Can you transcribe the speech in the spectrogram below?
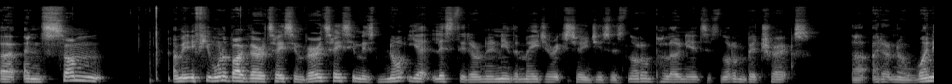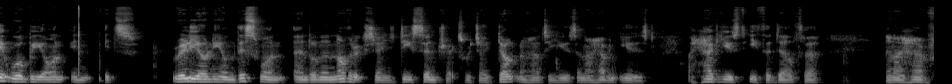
Uh, and some, I mean, if you want to buy Veritaseum, Veritaseum is not yet listed on any of the major exchanges. It's not on Poloniex. It's not on Bittrex. Uh, I don't know when it will be on. In it's really only on this one and on another exchange, Decentrex, which I don't know how to use and I haven't used. I have used Ether Delta, and I have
